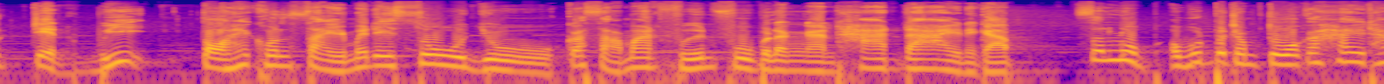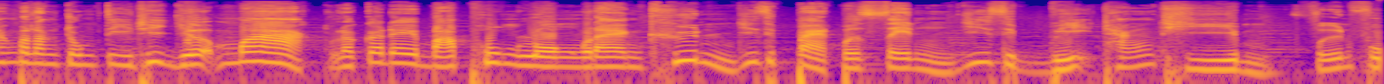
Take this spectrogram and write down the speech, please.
0.7 วิ ต่อให้คนใส่ไม่ได้สู้อยู่ ก็สามารถฟื้นฟูพลังงานธาตุได้นะครับสรุปอาวุธประจำตัวก็ให้ทั้งพลังโจมตีที่เยอะมาก แล้วก็ได้บัฟพุ่งลงแรงขึ้น 28% 20 วิทั้งทีม ฟื้นฟู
